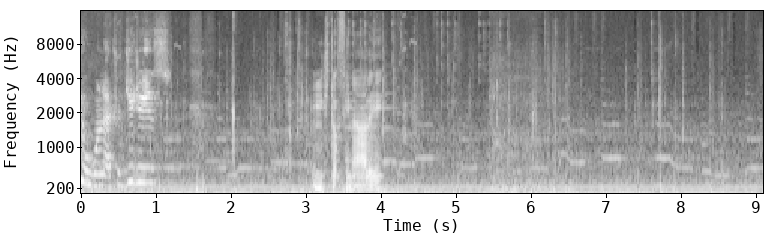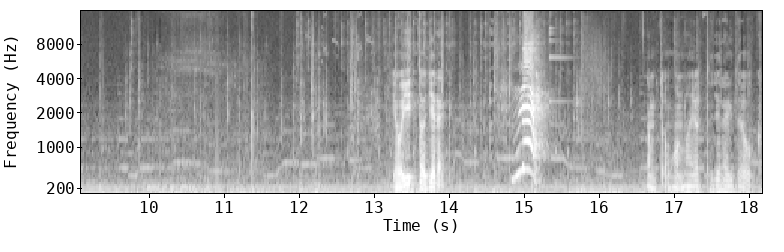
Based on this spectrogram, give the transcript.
jó van lehet, GG's. Insta finálé. Jó, itt a gyerek. Ne! Nem tudom honnan jött a gyerek, de ok.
